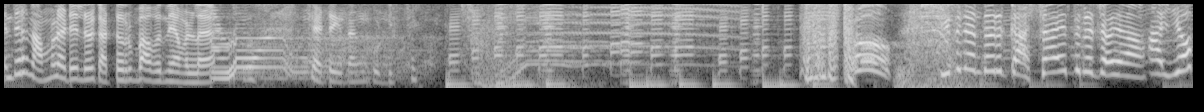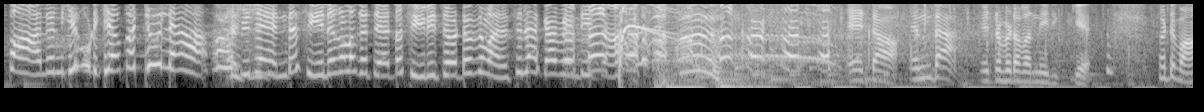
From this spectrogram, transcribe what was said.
എന്തിനാ നമ്മളിടയിൽ ഒരു കട്ടുറുമ്പാവുന്നേ അവൾ? ചേട്ടൻ ഇതങ്ങ് കുടിച്ച്. ഇതിനെന്തൊരു കഷായത്തിന് ചോയ? അയ്യോ പാലെനിക്ക് കുടിക്കാൻ പറ്റൂല. പിന്നെ എന്റെ ശീലങ്ങളൊക്കെ ചേട്ടൻ ശീലിച്ചോട്ടെന്ന് മനസ്സിലാക്കാൻ വേണ്ടി ഏട്ടാ എന്താ ഏട്ടാ ഇവിടെ വന്നിരിക്കുക ഇങ്ങോട്ട് വാ.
